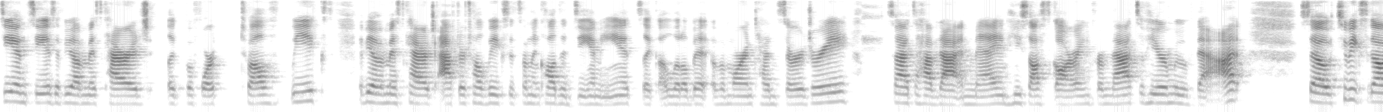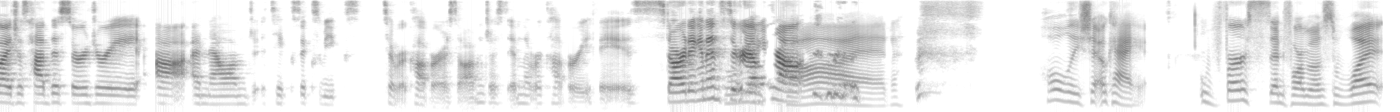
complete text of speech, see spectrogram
D&C is if you have a miscarriage like before 12 weeks. If you have a miscarriage after 12 weeks, it's something called a D&E. It's like a little bit of a more intense surgery. So I had to have that in May. And he saw scarring from that. So he removed that. So two weeks ago, I just had this surgery, uh, and now I'm. It takes six weeks to recover. So I'm just in the recovery phase, starting an oh Instagram oh account. Holy shit. Okay. First and foremost, what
